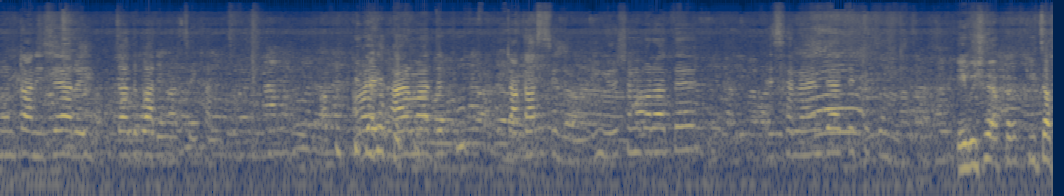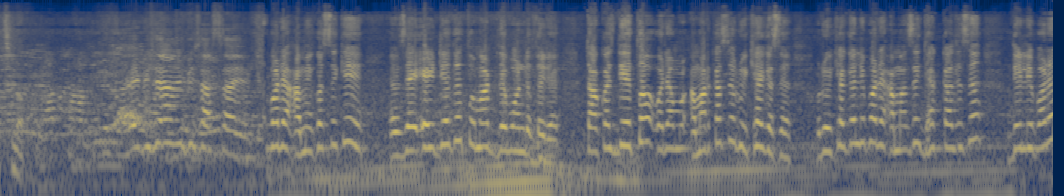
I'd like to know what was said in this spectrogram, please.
মন টানিছে আর এই যাদের বাড়ি মারছে এখানে। আমার এই ভাইয়ের মধ্যে খুব টাকা ছিল। ইমিগ্রেশন করাতে এই স্যালাইন দেওয়াতে একটু কম। এই বিষয়ে আপনারা কি চাচ্ছেন আপনি? এই বিষয়ে আমি বিশ্বাস চাই পরে আমি কাছে কি যে এই দিয়ে তো তোমার দেবনটা ধরে। তা কাছে দিয়ে তো ওরা আমার কাছে রুখে গেছে। রুখে গেলে পরে আমার যে ধাক্কা দিছে দিলে পরে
